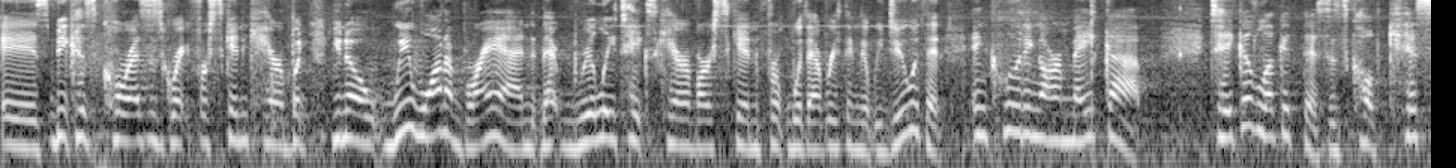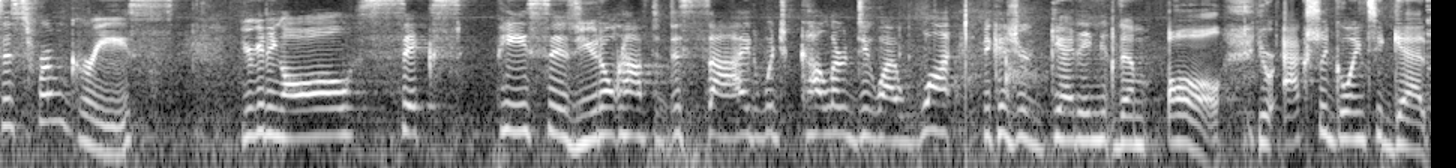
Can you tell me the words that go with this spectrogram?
is because Korres is great for skincare, but you know, we want a brand that really takes care of our skin for, with everything that we do with it, including our makeup. Take a look at this. It's called Kisses from Greece. You're getting all six pieces. You don't have to decide which color do I want because you're getting them all. You're actually going to get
